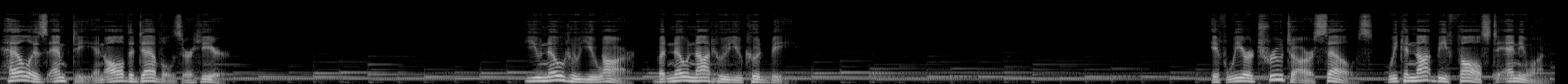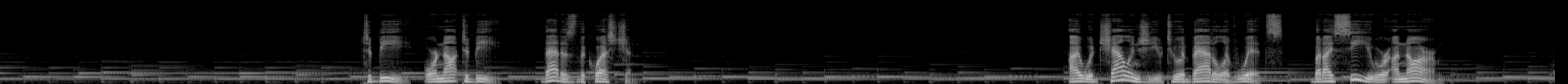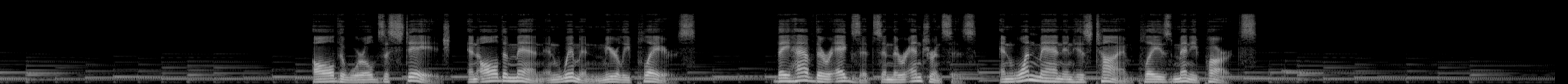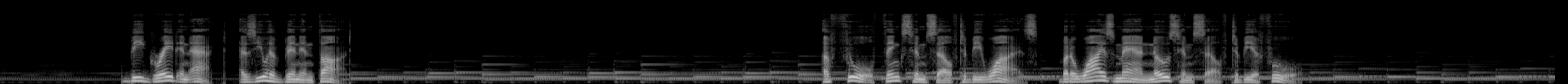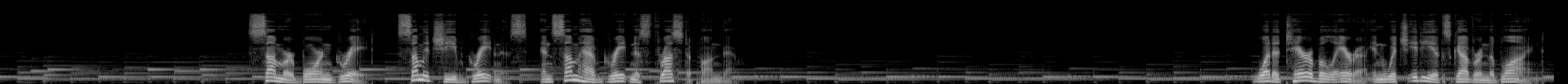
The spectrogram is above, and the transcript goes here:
Hell is empty and all the devils are here. You know who you are, but know not who you could be. If we are true to ourselves, we cannot be false to anyone. To be, or not to be, that is the question. I would challenge you to a battle of wits, but I see you are unarmed. All the world's a stage, and all the men and women merely players. They have their exits and their entrances, and one man in his time plays many parts. Be great in act, as you have been in thought. A fool thinks himself to be wise, but a wise man knows himself to be a fool. Some are born great, some achieve greatness, and some have greatness thrust upon them. What a terrible era in which idiots govern the blind.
